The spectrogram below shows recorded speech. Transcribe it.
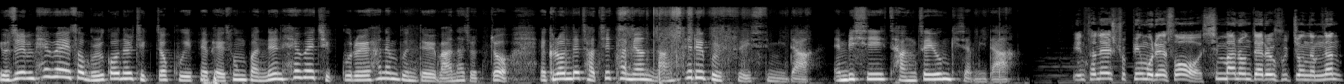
요즘 해외에서 물건을 직접 구입해 배송받는 해외 직구를 하는 분들 많아졌죠. 그런데 자칫하면 낭패를 볼 수 있습니다. MBC 장재용 기자입니다. 인터넷 쇼핑몰에서 10만 원대를 훌쩍 넘는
